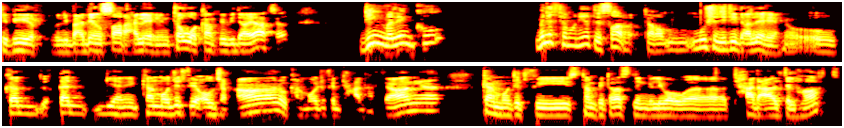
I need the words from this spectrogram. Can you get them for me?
كبير اللي بعدين صار عليه لأن توه كان في بداياته. دين مالينكو من الثمانينات اللي صار ترى مو شيء جديد عليه يعني. وقد قد يعني كان موجود في All Japan وكان موجود في الاتحادات الثانية كان موجود في Stampede Wrestling اللي هو اتحاد عائلة الهارت.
